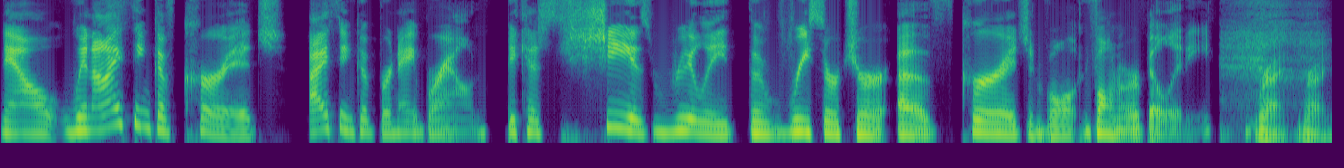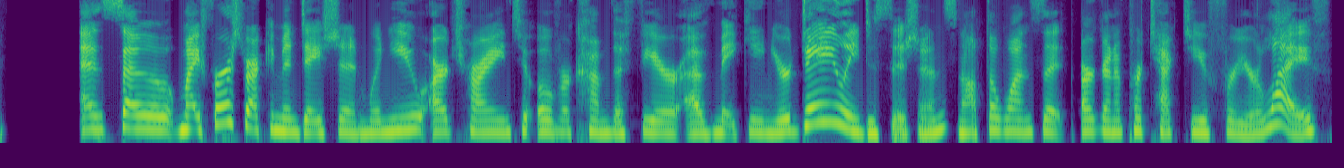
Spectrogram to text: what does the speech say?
Now, when I think of courage, I think of Brene Brown because she is really the researcher of courage and vul- vulnerability. Right. Right. And so, my first recommendation when you are trying to overcome the fear of making your daily decisions, not the ones that are going to protect you for your life,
